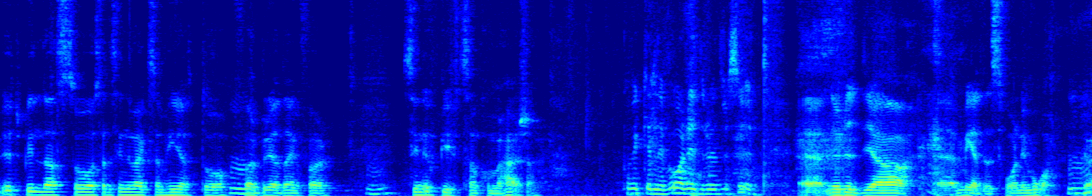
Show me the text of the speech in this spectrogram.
utbildas och sätta sig in i verksamhet och Mm. förbereda inför Mm. sin uppgift som kommer här sen. På vilken nivå rider du dressyr? Eh, nu rider jag eh, medelsvår nivå, Mm. gör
